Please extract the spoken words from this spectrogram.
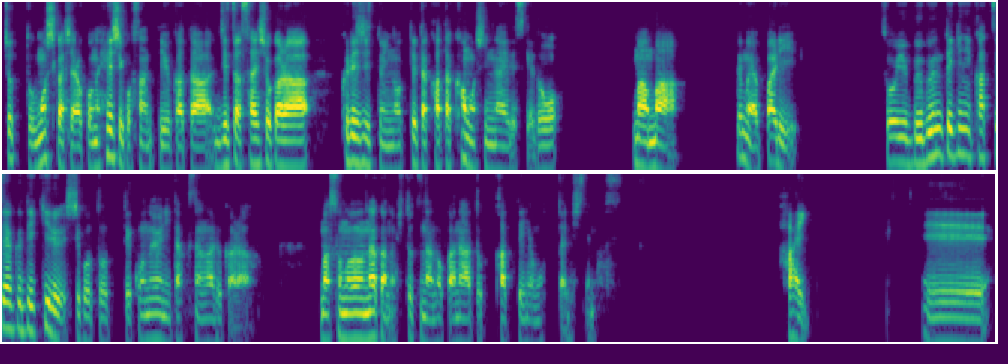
ちょっともしかしたらこのへしごさんっていう方、実は最初からクレジットに載ってた方かもしれないですけど、まあまあ、でもやっぱり、そういう部分的に活躍できる仕事ってこの世にたくさんあるから、まあその中の一つなのかなと勝手に思ったりしてます。はい。えー、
